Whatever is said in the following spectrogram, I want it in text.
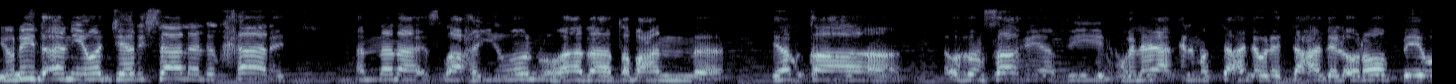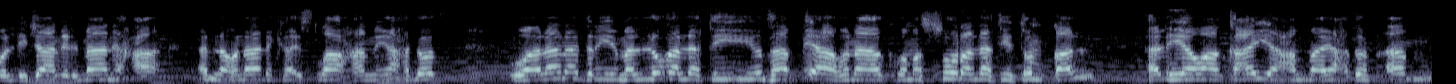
يريد أن يوجه رسالة للخارج أننا إصلاحيون وهذا طبعا يلقى أذن صاغية في الولايات المتحدة والاتحاد الأوروبي واللجان المانحة أن هنالك إصلاحا يحدث. ولا ندري ما اللغة التي يذهب بها هناك وما الصورة التي تنقل هل هي واقعية عما يحدث أم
